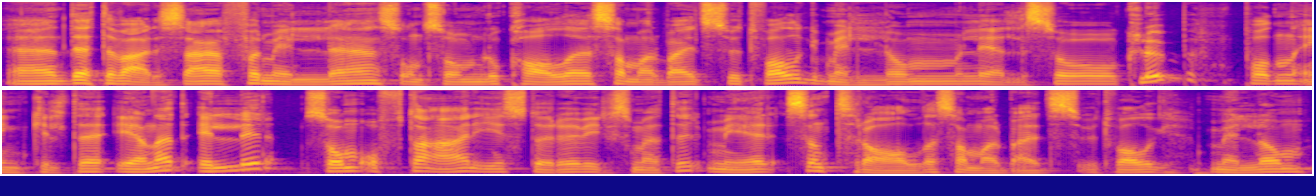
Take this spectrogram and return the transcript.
Eh, dette være seg formelle, sånn som lokale samarbeidsutvalg mellom ledelse og klubb på den enkelte enhet, eller som ofte er i større virksomheter, mer sentrale samarbeidsutvalg mellom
